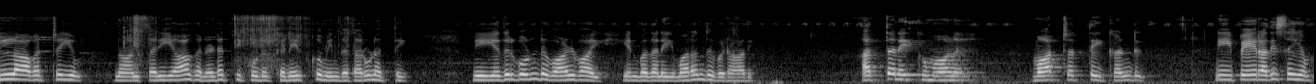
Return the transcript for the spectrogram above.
எல்லாவற்றையும் நான் சரியாக நடத்தி கொடுக்க நிற்கும் இந்த தருணத்தை நீ எதிர்கொண்டு வாழ்வாய் என்பதனை மறந்து விடாதே. அத்தனைக்குமான மாற்றத்தை கண்டு நீ பேரதிசயம்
